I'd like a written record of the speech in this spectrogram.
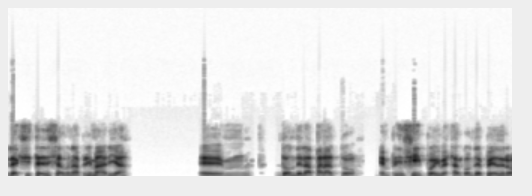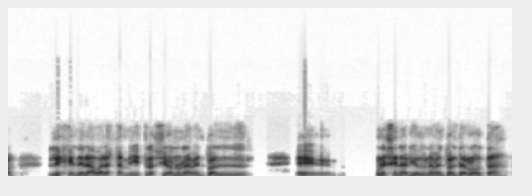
la existencia de una primaria, em, donde el aparato en principio iba a estar con De Pedro, le generaba a esta administración una eventual, eh, un escenario de una eventual derrota,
